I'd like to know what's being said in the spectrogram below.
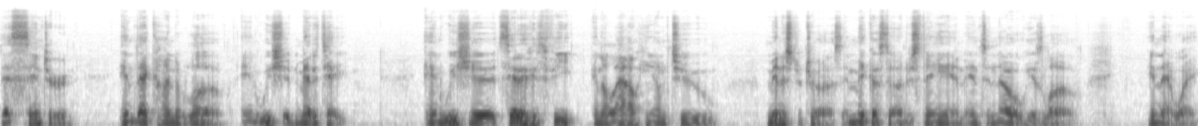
that's centered in that kind of love. And we should meditate and we should sit at his feet and allow him to minister to us and make us to understand and to know his love in that way.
